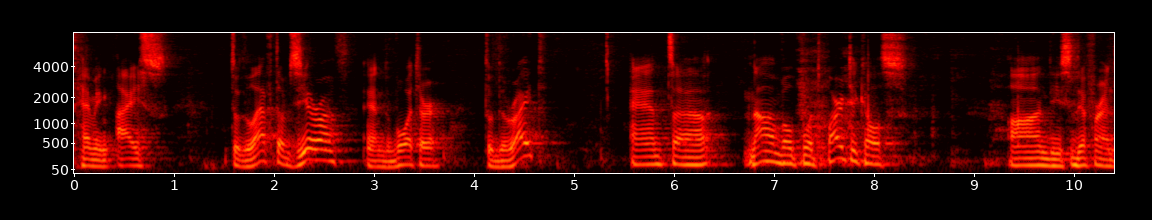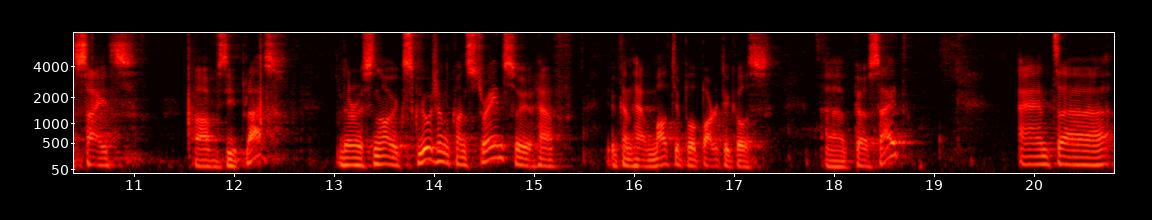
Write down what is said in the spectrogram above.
having ice to the left of zero and water to the right. And uh, now we'll put particles on these different sides of Z plus. There is no exclusion constraint, so you have you can have multiple particles uh, per side. And uh,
